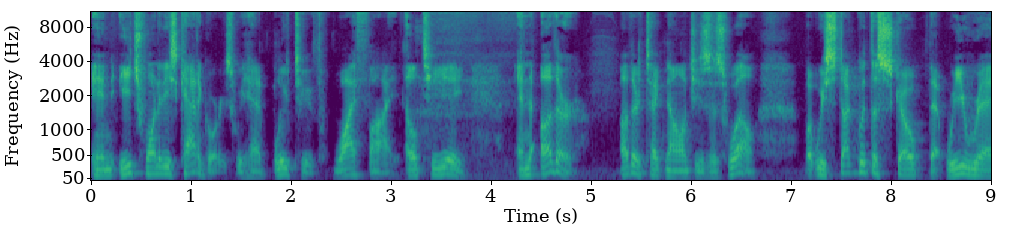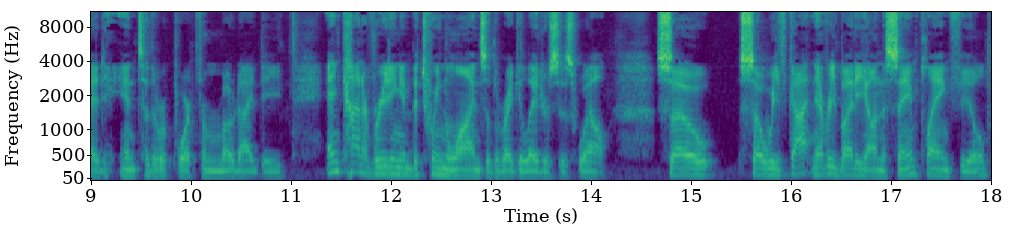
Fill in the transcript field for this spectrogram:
in each one of these categories, we had Bluetooth, Wi-Fi, LTE, and other other technologies as well. But we stuck with the scope that we read into the report from Remote ID and kind of reading in between the lines of the regulators as well. So, so we've gotten everybody on the same playing field.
